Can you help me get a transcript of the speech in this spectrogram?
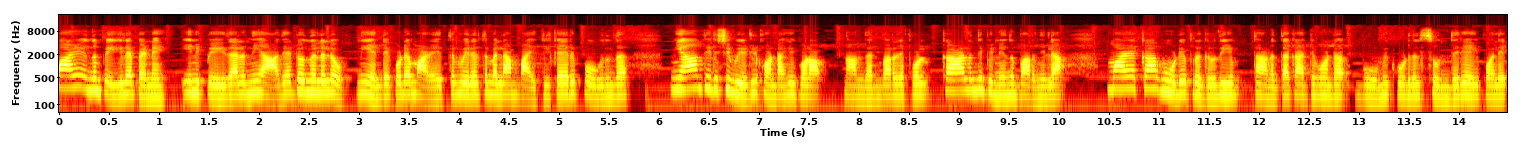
മഴയൊന്നും പെയ്യില്ല പെണ്ണെ. ഇനി പെയ്താലും നീ ആദ്യമായിട്ടൊന്നുമില്ലല്ലോ നീ എന്റെ കൂടെ മഴയത്തും വീരത്തും എല്ലാം ബൈക്കിൽ കയറി പോകുന്നത് ഞാൻ തിരിച്ച് വീട്ടിൽ കൊണ്ടാക്കിക്കോളാം. നന്ദൻ പറഞ്ഞപ്പോൾ കാളന്തി പിന്നെയൊന്നും പറഞ്ഞില്ല. മഴക്കാർ മൂടിയ പ്രകൃതിയും തണുത്ത കാറ്റും കൊണ്ട് ഭൂമി കൂടുതൽ സുന്ദരിയായി പോലെ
